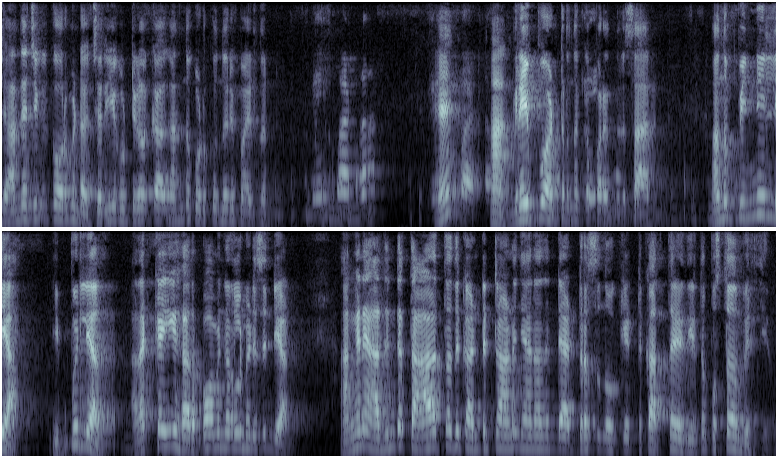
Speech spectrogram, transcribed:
ശാന്തച്ചക്കൊക്കെ ഓർമ്മയുണ്ടാവും ചെറിയ കുട്ടികൾക്ക് അന്ന് കൊടുക്കുന്ന ഒരു മരുന്നുണ്ട്. ഏഹ്? ആ ഗ്രേപ്പ് വാട്ടർ എന്നൊക്കെ പറയുന്ന ഒരു സാധനം അന്നും പിന്നില്ല. ഇപ്പൊ ഇല്ല അത്. അതൊക്കെ ഈ ഹെർബോ മിനറൽ മെഡിസിന്റെ ആണ് അങ്ങനെ അതിന്റെ താഴത്ത് അത് കണ്ടിട്ടാണ് ഞാൻ അതിന്റെ അഡ്രസ്സ് നോക്കിയിട്ട് കത്ത് എഴുതിയിട്ട് പുസ്തകം വരുത്തിയത്.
